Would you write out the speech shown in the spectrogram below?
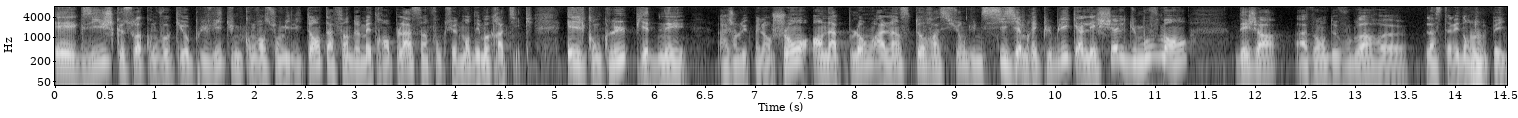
et exige que soit convoquée au plus vite une convention militante afin de mettre en place un fonctionnement démocratique. Et il conclut, pied de nez à Jean-Luc Mélenchon, en appelant à l'instauration d'une sixième république à l'échelle du mouvement, déjà avant de vouloir euh, l'installer dans tout le pays.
